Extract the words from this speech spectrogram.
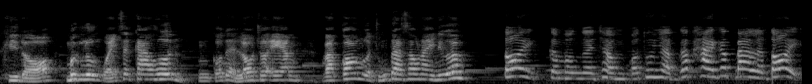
khi đó mức lương của anh sẽ cao hơn, có thể lo cho em và con của chúng ta sau này nữa. Tôi cần một người chồng có thu nhập gấp 2 gấp 3 lần tôi.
